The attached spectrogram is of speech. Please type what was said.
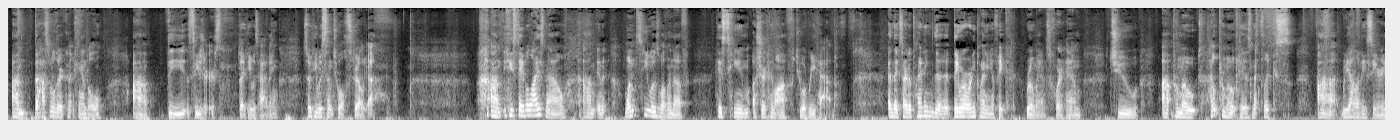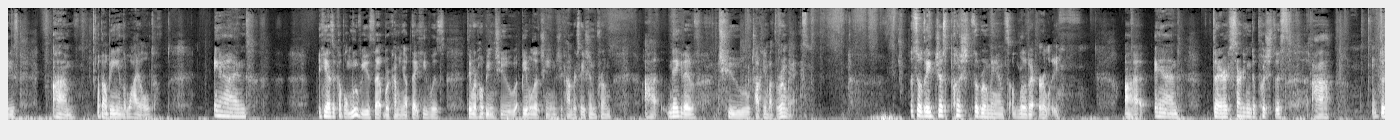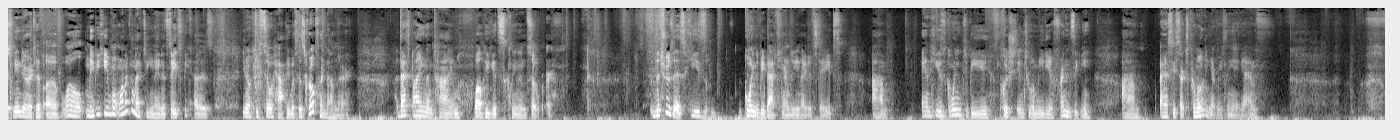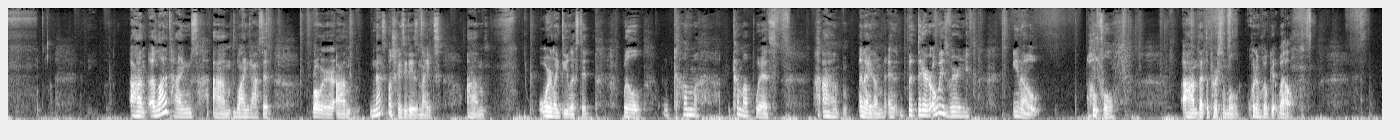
um, the hospital there couldn't handle uh, the seizures that he was having. So he was sent to Australia. Um, he's stabilized now, um, and once he was well enough, his team ushered him off to a rehab, and they started planning the. They were already planning a fake romance for him to uh, promote, help promote his Netflix uh, reality series um, about being in the wild, and he has a couple movies that were coming up that he was they were hoping to be able to change the conversation from uh, negative to talking about the romance. So they just pushed the romance a little bit early. Uh, and they're starting to push this uh, this new narrative of well maybe he won't want to come back to the United States because you know he's so happy with his girlfriend down there. That's buying them time while he gets clean and sober the truth is, he's going to be back here in the United States. Um, and he's going to be pushed into a media frenzy um, as he starts promoting everything again. Um, a lot of times, um, blind gossip, or um, not so much crazy days and nights, um, or like Dlisted, will come come up with um, an item, and but they're always very, you know, hopeful um, that the person will quote unquote get well.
